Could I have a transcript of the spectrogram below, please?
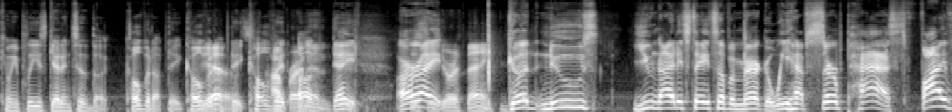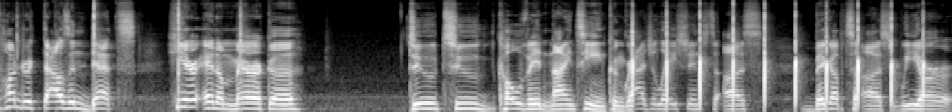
can we please get into the COVID update? COVID Yeah, update. COVID right in. update. All this right. is your thing. Good news, United States of America. We have surpassed 500,000 deaths here in America due to COVID 19. Congratulations to us. Big up to us. We are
